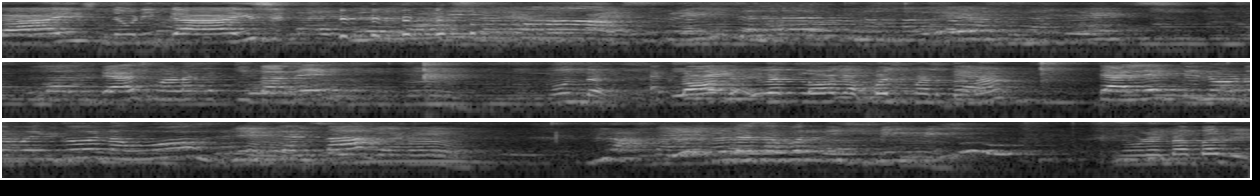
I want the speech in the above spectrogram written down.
guys ನೋಡಿ ಗಾಯ್ಸ್ ಫ್ರೆಂಡ್ಸ್ ಮುಂದೆ. ಲಾಗ್ ಇವತ್ತು ಲಾಗ್ ಅಪ್ಲೋಡ್ ಮಾಡ್ತಾನ? ಟ್ಯಾಲೆಂಟ್ ನೋಡಬೇಕು ನಾವು ನೋಡೋಣ ಬರ್ರಿ.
